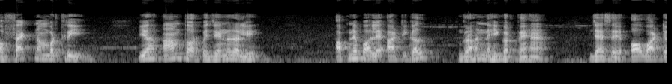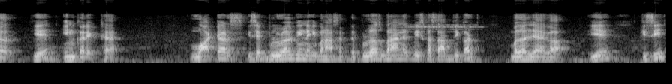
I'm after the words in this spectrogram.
अब फैक्ट नंबर थ्री यह आमतौर पर जनरली अपने पहले आर्टिकल ग्रहण नहीं करते हैं। जैसे अ वाटर ये इनकरेक्ट है। वाटर्स इसे प्लूरल भी नहीं बना सकते। प्लूरल्स बनाने भी इसका शाब्दिक अर्थ बदल जाएगा। ये किसी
